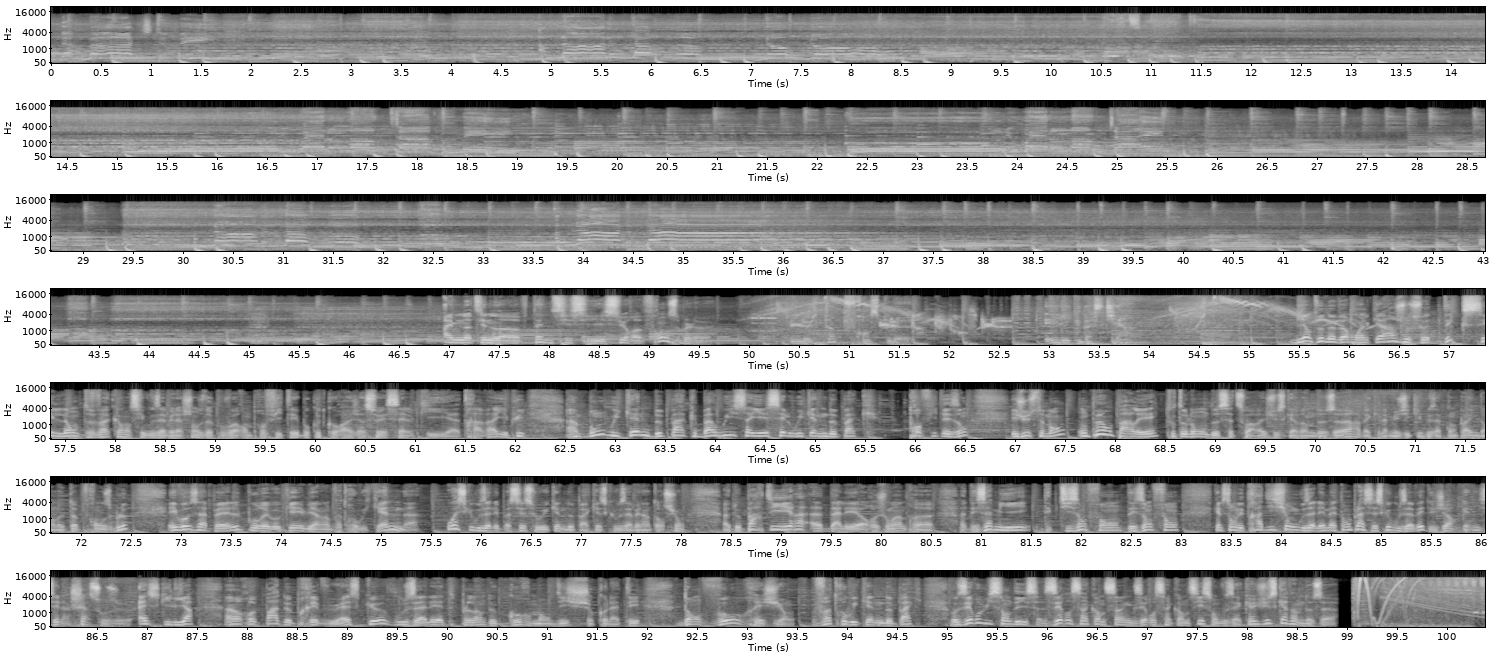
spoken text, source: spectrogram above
That much to me. I'm not in love, 10cc sur France Bleu. Le Top France Bleu. Éric Bastien. Bientôt 9h moins le quart, je vous souhaite d'excellentes vacances si vous avez la chance de pouvoir en profiter. Beaucoup de courage à ceux et celles qui euh, travaillent. Et puis, un bon week-end de Pâques. Bah oui, ça y est, c'est le week-end de Pâques. Profitez-en. Et justement, on peut en parler tout au long de cette soirée jusqu'à 22h avec la musique qui vous accompagne dans le Top France Bleu. Et vos appels pour évoquer eh bien votre week-end. Où est-ce que vous allez passer ce week-end de Pâques? Est-ce que vous avez l'intention euh, de partir, euh, d'aller rejoindre euh, des amis, des petits-enfants, des enfants? Quelles sont les traditions que vous allez mettre en place? Est-ce que vous avez déjà organisé la chasse aux œufs? Est-ce qu'il y a un repas de prévu? Est-ce que vous allez être plein de gourmandises chocolatées dans vos régions? Votre week-end de Pâques au 0810 055 056, on vous accueille jusqu'à 22h.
